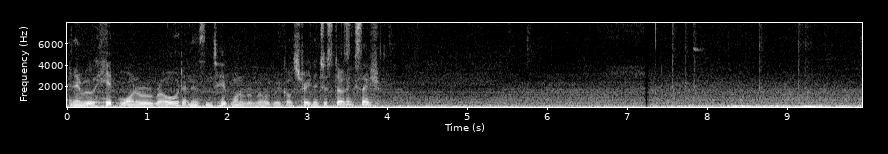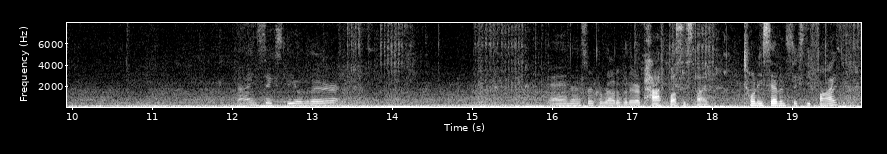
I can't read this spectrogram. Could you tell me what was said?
and then we'll hit Wanneroo Road and then since hit Wanneroo Road we'll go straight into Stirling Station. Nine sixty over there. And a circle route over there, path bus this time. 2765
